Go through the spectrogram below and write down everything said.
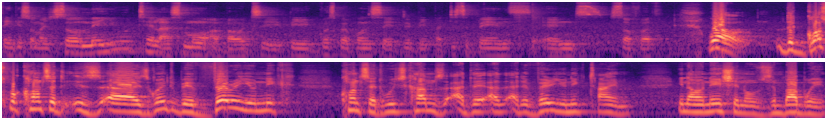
Thank you so much. So may you tell us more about uh, the gospel concert, the participants and so forth? Well, the gospel concert is uh, is going to be a very unique concert, which comes at, the, at, at a very unique time in our nation of Zimbabwe.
